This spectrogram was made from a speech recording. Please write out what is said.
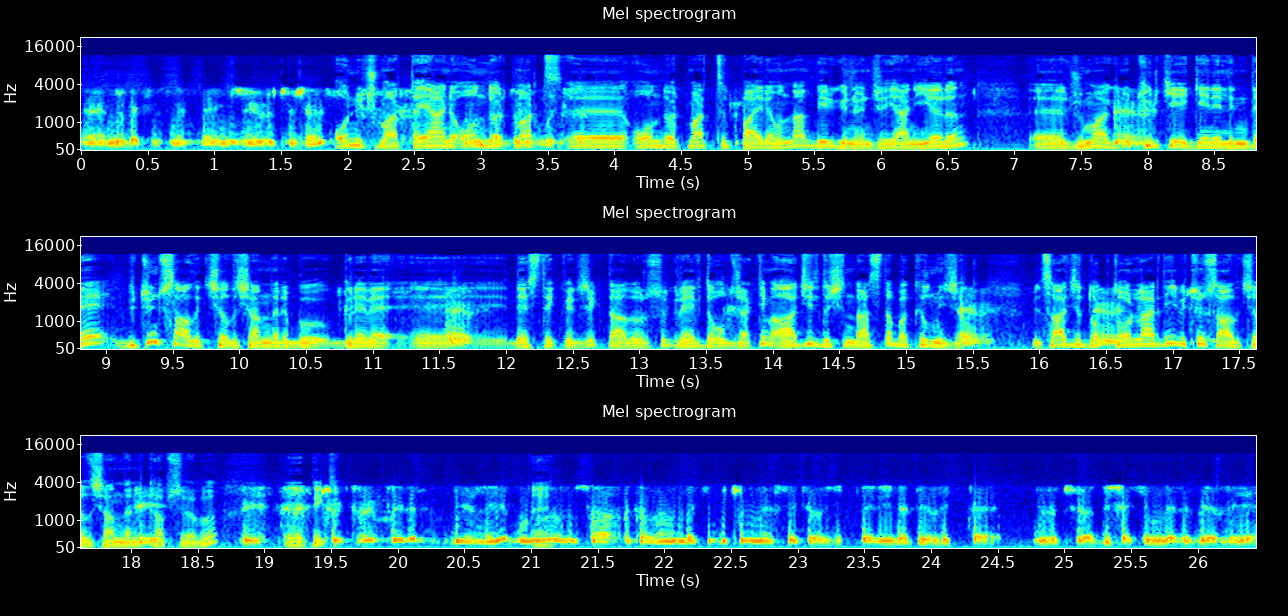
e, nöbet hizmetlerimizi yürüteceğiz. 13 Mart'ta yani 14 Mart e, 14 Mart Tıp Bayramı'ndan bir gün önce yani yarın e, Cuma günü Evet. Türkiye genelinde bütün sağlık çalışanları bu greve e, Evet. destek verecek. Daha doğrusu grevde olacak değil mi? Acil dışında hasta bakılmayacak. Evet. Sadece doktorlar değil bütün sağlık çalışanlarını Değil. kapsıyor bu. değil. E, peki Türk Tabipleri Birliği bunu sağlık alanındaki bütün meslek örgütleriyle birlikte yürütüyor. Diş Hekimleri Birliği,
